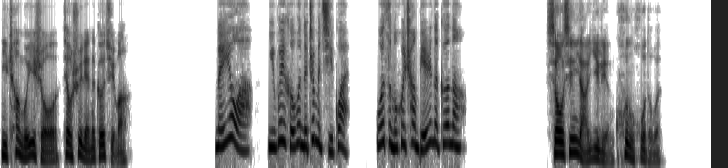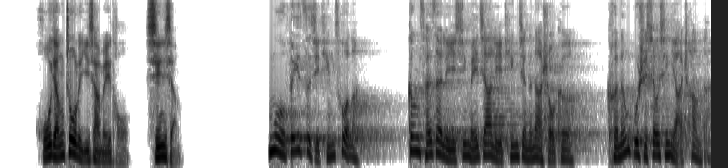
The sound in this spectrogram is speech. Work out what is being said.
你唱过一首叫《睡莲》的歌曲吗？”“没有啊，你为何问的这么奇怪？我怎么会唱别人的歌呢？”肖新雅一脸困惑的问。胡杨皱了一下眉头，心想：“莫非自己听错了？刚才在李新梅家里听见的那首歌，可能不是肖新雅唱的。”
